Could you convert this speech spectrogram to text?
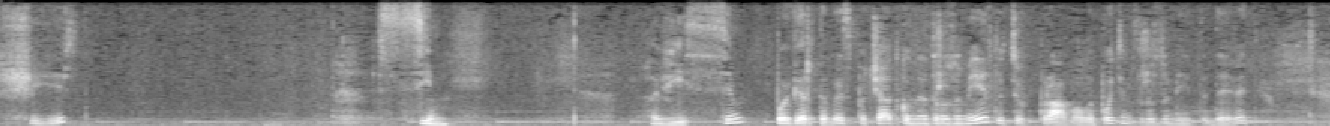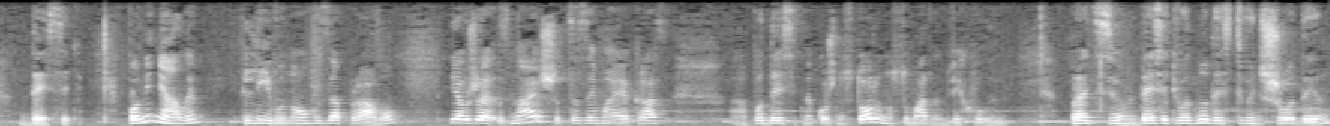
Шість. Сім. Вісім. Повірте, ви спочатку не зрозумієте цю вправу, але потім зрозумієте. Дев'ять. Десять. Поміняли ліву ногу за праву. Я вже знаю, що це займає якраз по 10 на кожну сторону, сумарно 2 хвилини. Працюємо 10 в одну, 10 в іншу. Один.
